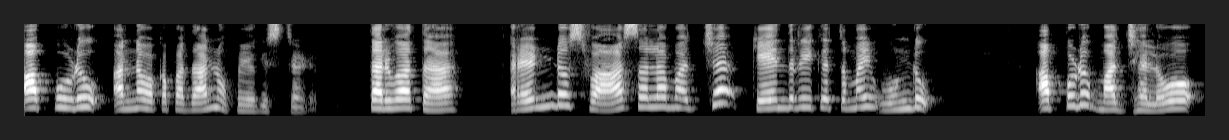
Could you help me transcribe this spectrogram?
అప్పుడు అన్న ఒక పదాన్ని ఉపయోగిస్తాడు. తర్వాత రెండు శ్వాసల మధ్య కేంద్రీకృతమై ఉండు. అప్పుడు మధ్యలో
